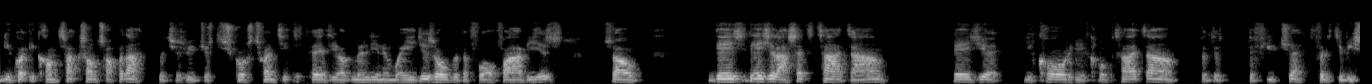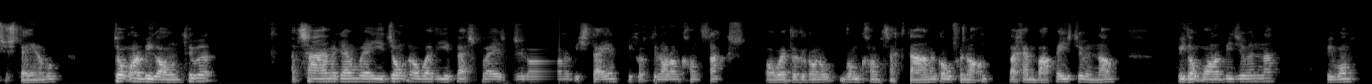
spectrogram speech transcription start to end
you've got your contracts on top of that, which as we've just discussed, 20 to 30 odd million in wages over the four or five years. So there's, there's your assets tied down. There's your, your core of your club tied down for the, the future, for it to be sustainable. Don't want to be going through it a time again where you don't know whether your best players are going to be staying because they're not on contracts or whether they're going to run contracts down and go for nothing like Mbappe's doing now. We don't want to be doing that. We want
